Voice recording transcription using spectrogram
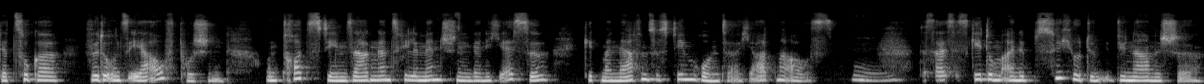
Der Zucker würde uns eher aufpushen. Und trotzdem sagen ganz viele Menschen, wenn ich esse, geht mein Nervensystem runter, ich atme aus. Hm. Das heißt, es geht um eine psychodynamische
